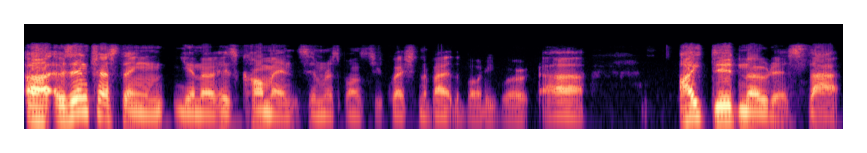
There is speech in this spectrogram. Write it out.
Uh, it was interesting, you know, his comments in response to your question about the bodywork. Uh, I did notice that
